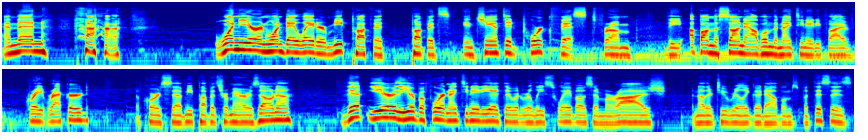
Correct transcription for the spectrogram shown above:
And then one year and one day later, Meat Puppet Puppets Enchanted Pork Fist from the Up on the Sun album, the 1985 great record. Of course, uh, Meat Puppets from Arizona. That year, the year before, in 1988, they would release Huevos and Mirage, another two really good albums. But this is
